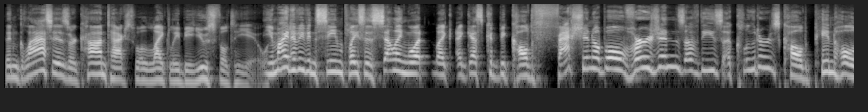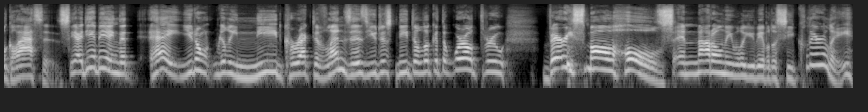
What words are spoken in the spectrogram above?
then glasses or contacts will likely be useful to you. You might have even seen places selling what, like, like, I guess could be called fashionable versions of these occluders called pinhole glasses. The idea being that, hey, you don't really need corrective lenses, you just need to look at the world through very small holes, and not only will you be able to see clearly,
